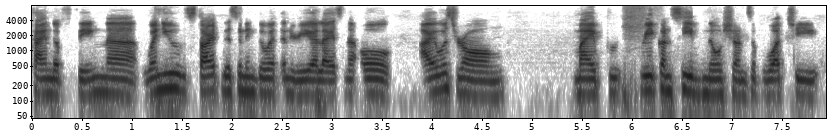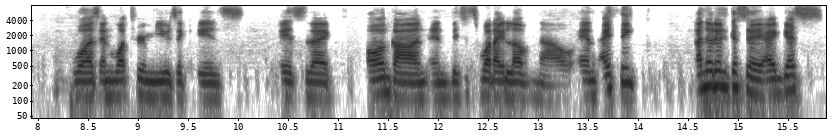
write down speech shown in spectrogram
kind of thing na when you start listening to it and realize na, oh, I was wrong. My preconceived notions of what she was and what her music is is like all gone and this is what I love now. And I think ano rin kasi, I guess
